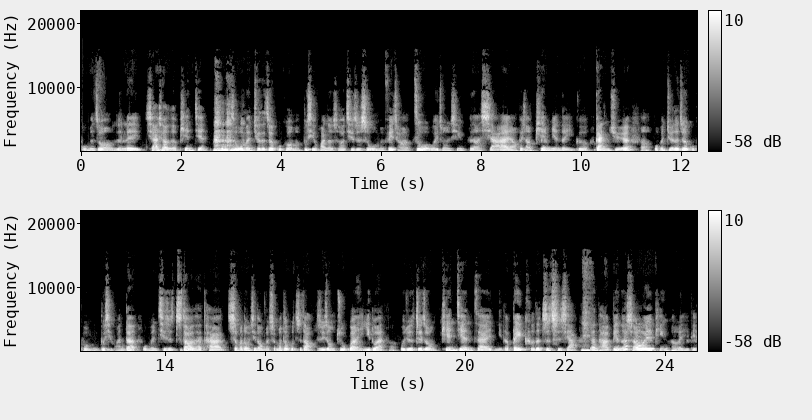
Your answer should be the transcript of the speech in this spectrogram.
我们这种人类狭小的偏见，就是我们觉得这个顾客我们不喜欢的时候，其实是我们非常自我为中心、非常狭隘，然后非常片面的一个感觉。嗯，我们觉得这个顾客我们不喜欢，但我们其实知道他他什么东西呢？我们什么都不知道，是一种主观臆断。啊、我觉得这种偏见在你的贝壳的支持下，让它变得稍微平衡了一点。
